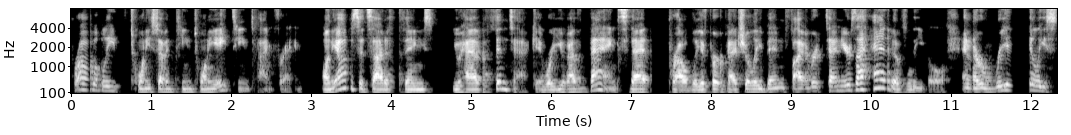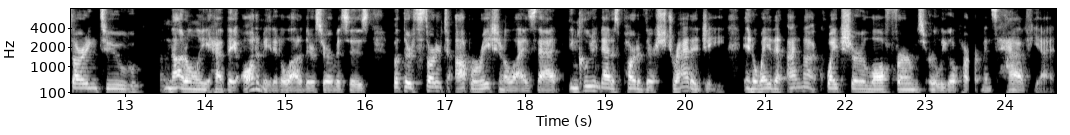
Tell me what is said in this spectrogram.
probably 2017, 2018 timeframe. On the opposite side of things, you have fintech and where you have banks that probably have perpetually been five or 10 years ahead of legal and are really starting to not only have they automated a lot of their services, but they're starting to operationalize that, including that as part of their strategy in a way that I'm not quite sure law firms or legal departments have yet.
